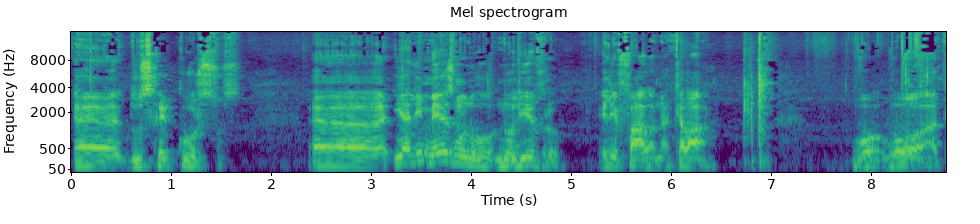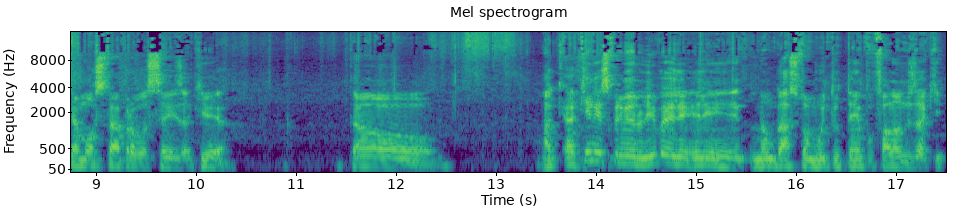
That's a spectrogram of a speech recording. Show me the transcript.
é, dos recursos, é, e ali mesmo no, no livro, ele fala naquela... Vou, vou até mostrar para vocês aqui, então, aqui nesse primeiro livro, ele, ele não gastou muito tempo falando isso aqui.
